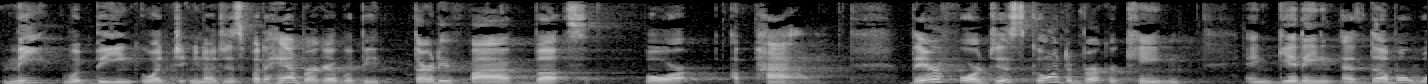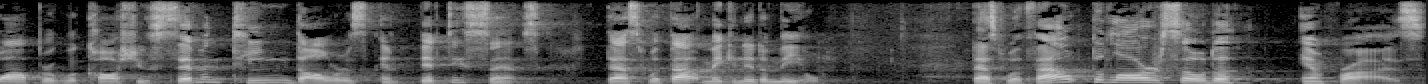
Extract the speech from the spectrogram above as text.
meat would be or you know just for the hamburger would be 35 bucks for a pound. Therefore just going to burger king and getting a double Whopper would cost you $17.50. That's without making it a meal. That's without the large soda and fries.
